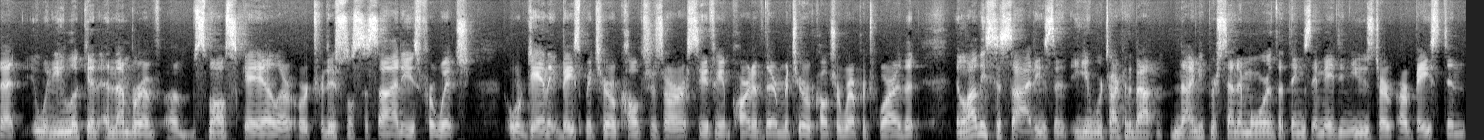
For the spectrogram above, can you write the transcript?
that when you look at a number of, of small scale or, or, traditional societies for which organic based material cultures are a significant part of their material culture repertoire, that in a lot of these societies, that you, we're talking about 90% or more of the things they made and used are, are based in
